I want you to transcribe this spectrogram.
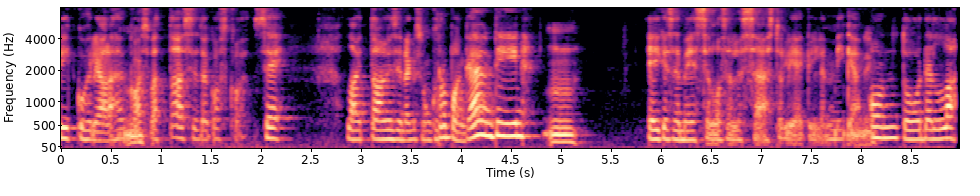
pikkuhiljaa lähdet mm. kasvattaa sitä, koska se laittaa ensinnäkin sun kropan käyntiin, Mm. eikä se mene sellaiselle säästöliekille, mikä niin. on todella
